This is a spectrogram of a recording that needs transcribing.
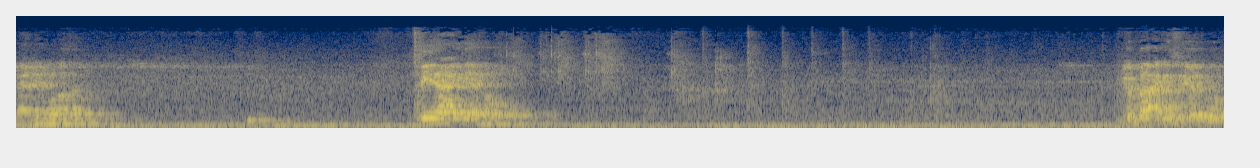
मैंने बोला था तेरा आइडिया था वो Your bag is here, bro.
